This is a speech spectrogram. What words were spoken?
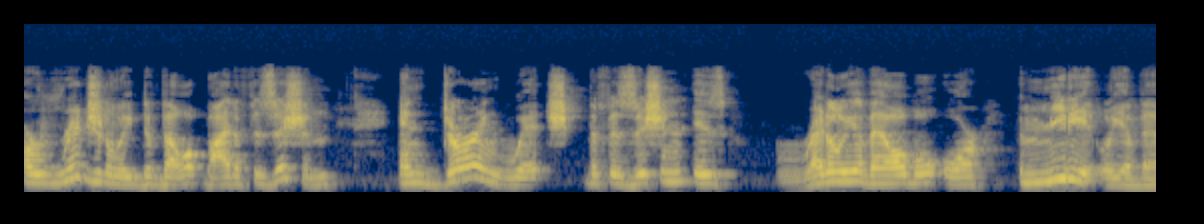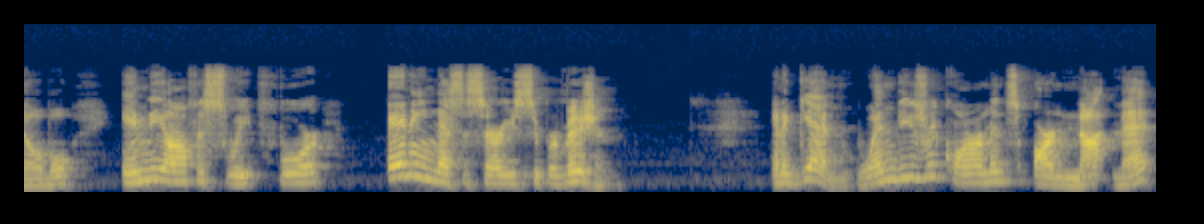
originally developed by the physician and during which the physician is readily available or immediately available in the office suite for any necessary supervision. And again, when these requirements are not met,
